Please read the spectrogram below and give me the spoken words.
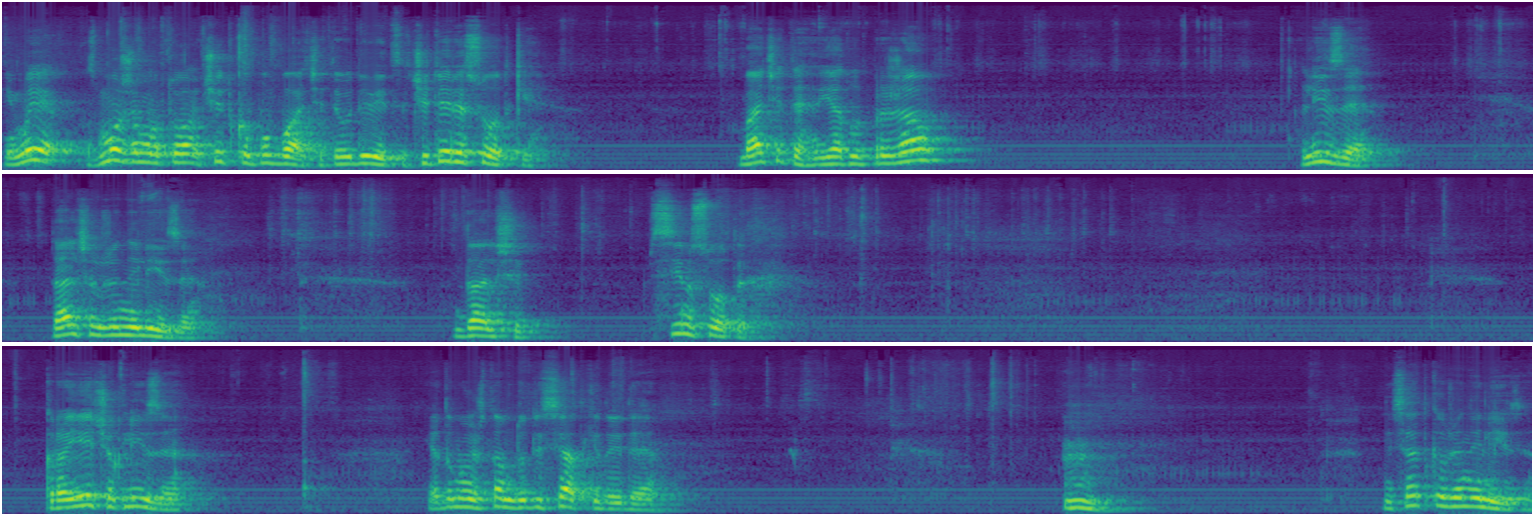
І ми зможемо то чітко побачити. От дивіться, 4 сотки. Бачите, я тут прижав. Лізе. Далі вже не лізе. Далі. 7 сотих. Краєчок лізе. Я думаю, що там до десятки дійде. Десятка вже не лізе.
